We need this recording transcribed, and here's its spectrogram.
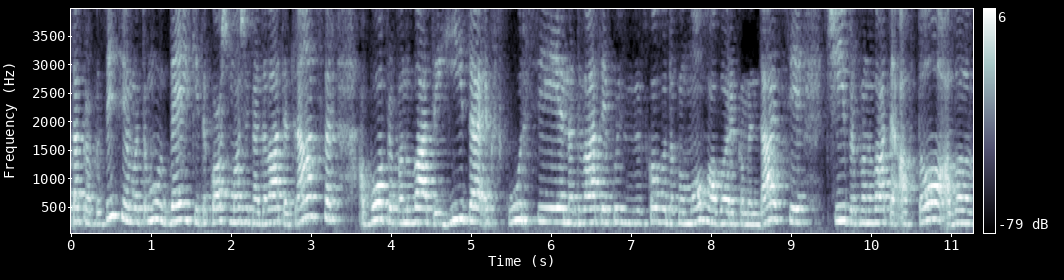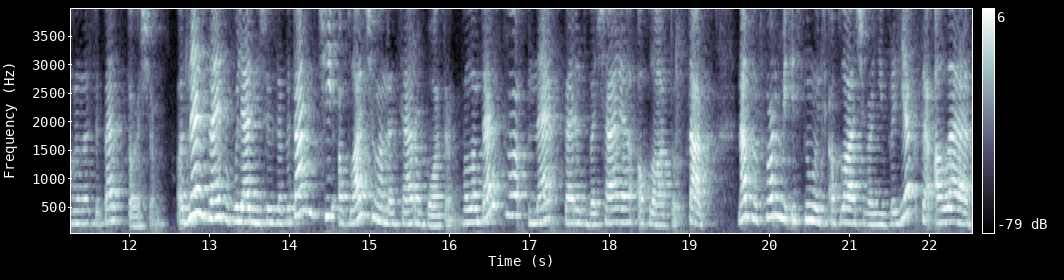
та пропозиціями, тому деякі також можуть надавати трансфер або пропонувати гіда, екскурсії, надавати якусь додаткову допомогу або рекомендації, чи пропонувати авто або велосипед тощо. Одне з найпопулярніших запитань: чи оплачувана ця робота? Волонтерство не передбачає оплату. Так, на платформі існують оплачувані проєкти, але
